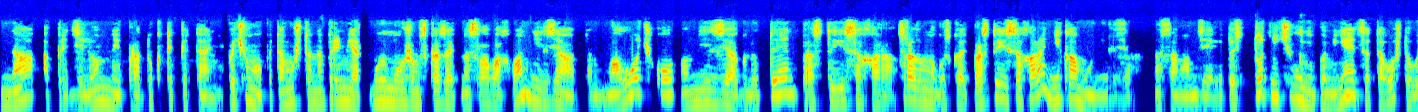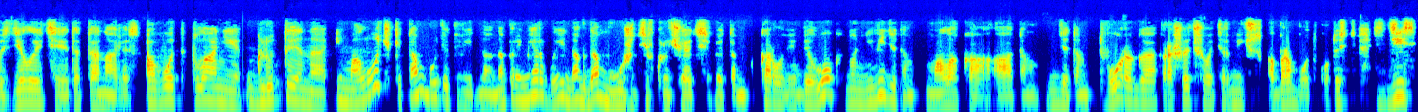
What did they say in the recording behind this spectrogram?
на определенные продукты питания. Почему? Потому что, например, мы можем сказать на словах, вам нельзя там, молочку, вам нельзя глютен, простые сахара. Сразу могу сказать, простые сахара никому нельзя на самом деле. То есть тут ничего не поменяется от того, что вы сделаете этот анализ. А вот в плане глютена и молочки там будет видно. Например, вы иногда можете включать себе там коровий белок, но не в виде там молока, а там в виде там творога, прошедшего термическую обработку. То есть здесь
